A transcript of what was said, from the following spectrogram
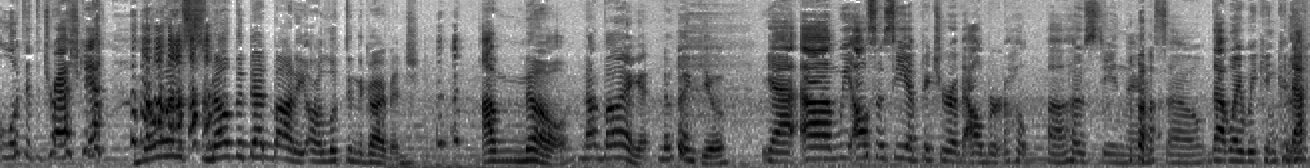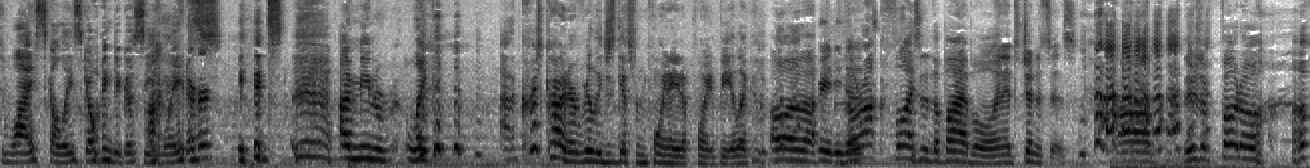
looked at the trash can. No one smelled the dead body or looked in the garbage. Um, no, not buying it. No, thank you. Yeah, um, we also see a picture of Albert Ho- uh, Hosteen there, so that way we can connect why Scully's going to go see him later. It's, I mean, like, uh, Chris Carter really just gets from point A to point B. Like, oh, the, Really the rock flies into the Bible and it's Genesis. Um, there's a photo of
